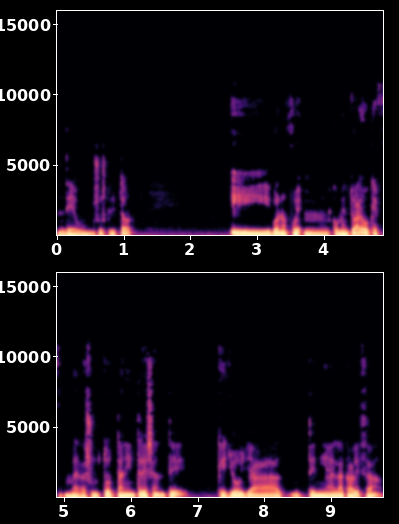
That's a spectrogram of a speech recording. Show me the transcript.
de un suscriptor y bueno, fue, mmm, comentó algo que me resultó tan interesante que yo ya tenía en la cabeza,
